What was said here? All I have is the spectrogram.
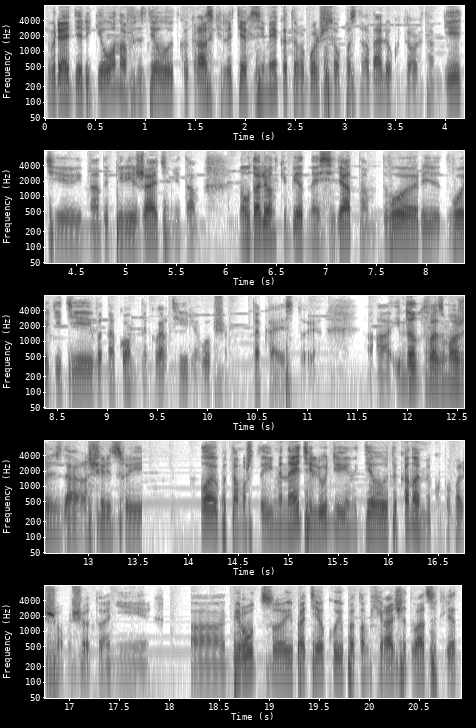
В ряде регионов сделают как раз для тех семей, которые больше всего пострадали, у которых там дети, им надо переезжать, они там на удаленке бедные сидят, там двое, двое детей в однокомнатной квартире. В общем, такая история. А, Им дадут возможность, да, расширить свои условия, потому что именно эти люди делают экономику, по большому счету. Они а, берут э, ипотеку и потом херачат 20 лет,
